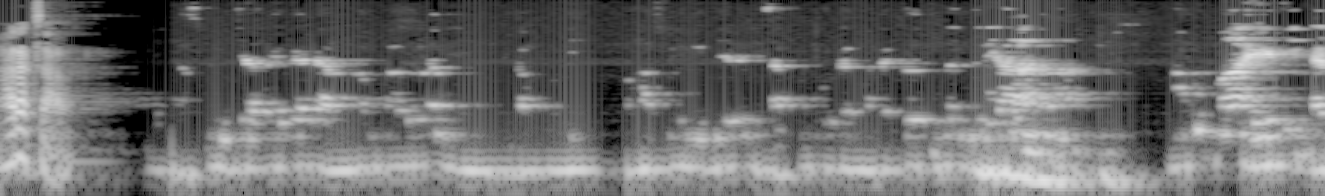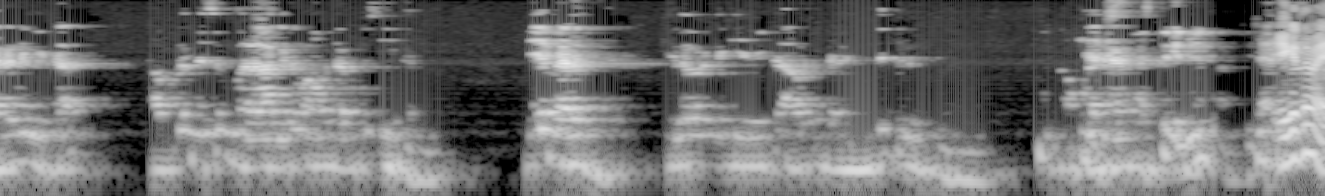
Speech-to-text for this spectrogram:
ආරක්ෂාව. විචාරයකට අනුකම්පාව වල කම්පි පහසු විදියට සත්‍ය පුදකට තුන දුරියා. නමුත් මා හේති හැරෙන විට අපේ දෙසම බලාගෙන මම දක්ව සිහි කරනවා. මේ වැරදි. කෙලවරට ගිය විට අවුත් දැනෙන්නේ තුරුයි. ඒක තමයි.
